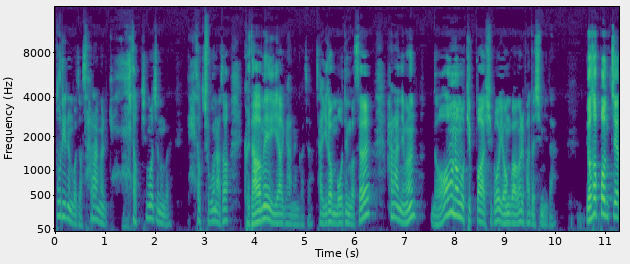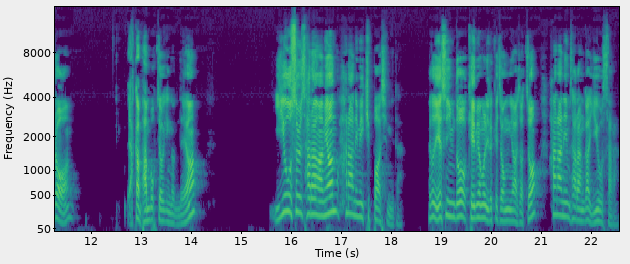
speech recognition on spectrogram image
뿌리는 거죠. 사랑을 계속 심어주는 거예요. 계속 주고 나서 그 다음에 이야기하는 거죠. 자 이런 모든 것을 하나님은 너무너무 기뻐하시고 영광을 받으십니다. 여섯 번째로 약간 반복적인 건데요. 이웃을 사랑하면 하나님이 기뻐하십니다. 그래서 예수님도 계명을 이렇게 정리하셨죠. 하나님 사랑과 이웃 사랑.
